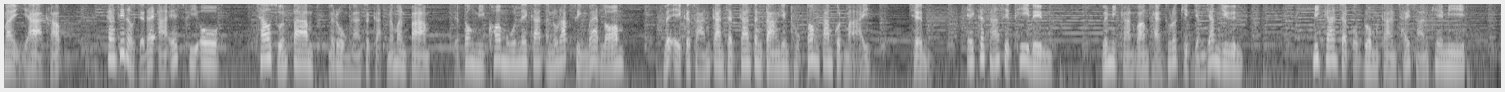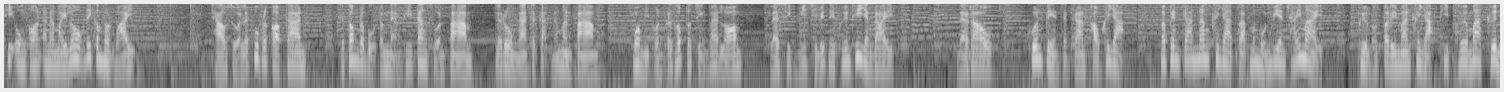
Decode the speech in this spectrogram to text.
ไม่ยากครับ การที่เราจะได้ RSPO ชาวสวนปาล์มและโรงงานสกัดน้ำมันปาล์มจะต้องมีข้อมูลในการอนุรักษ์สิ่งแวดล้อม และเอกสารการจัดการต่างๆ ยังถูกต้องตามกฎหมาย เช่น เอกสารสิทธิที่ดิน และมีการวางแผนธุรกิจอย่างยั่งยืน มีการจัดอบรมการใช้สารเคมี ที่องค์กรอนามัยโลกได้กำหนดไว้ ชาวสวนและผู้ประกอบการจะต้องระบุตำแหน่งที่ตั้งสวนปาล์มและโรงงานสกัดน้ำมันปาล์มว่ามีผลกระทบต่อสิ่งแวดล้อม และสิ่งมีชีวิตในพื้นที่อย่างไร และเราควรเปลี่ยนจากการเผาขยะ มาเป็นการนำขยะกลับมาหมุนเวียนใช้ใหม่ เพื่อลดปริมาณขยะที่เพิ่มมากขึ้น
